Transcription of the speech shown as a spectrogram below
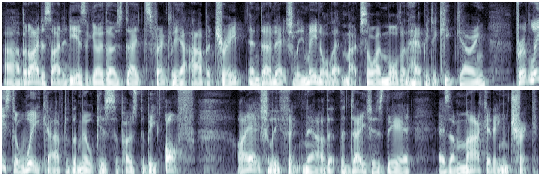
Uh, but I decided years ago those dates, frankly, are arbitrary and don't actually mean all that much. So I'm more than happy to keep going for at least a week after the milk is supposed to be off. I actually think now that the date is there as a marketing trick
